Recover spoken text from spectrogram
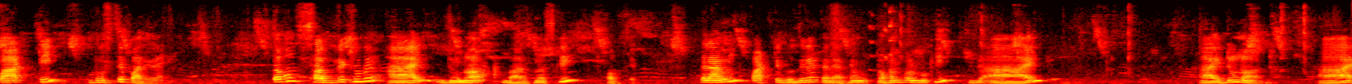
পার্টটি বুঝতে পারি নাই। তখন সাবজেক্ট হবে আই ডু নট প্লাস কি অবজেক্ট তাহলে আমি পার্টটি বুঝি না তাহলে এখন তখন বলব কি? যে I I do not I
